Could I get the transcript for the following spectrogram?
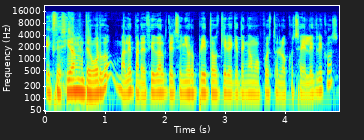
excesivamente gordo, ¿vale? Parecido al que el señor Prieto quiere que tengamos puesto en los coches eléctricos.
